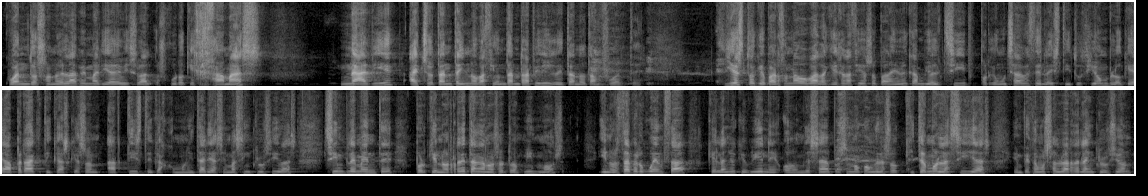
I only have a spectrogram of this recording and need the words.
cuando sonó el Ave María de Visual, os juro que jamás Nadie ha hecho tanta innovación tan rápido y gritando tan fuerte. Y esto que parece una bobada, que es gracioso, para mí me cambió el chip porque muchas veces la institución bloquea prácticas que son artísticas, comunitarias y más inclusivas simplemente porque nos retan a nosotros mismos y nos da vergüenza que el año que viene o donde sea el próximo congreso quitemos las sillas y empecemos a hablar de la inclusión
